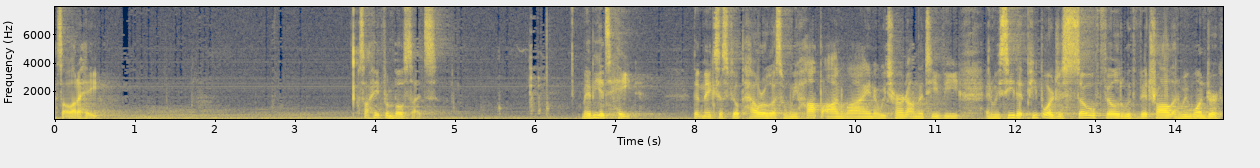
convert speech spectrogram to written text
I saw a lot of hate. I saw hate from both sides. Maybe it's hate that makes us feel powerless when we hop online or we turn on the TV and we see that people are just so filled with vitriol and we wonder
